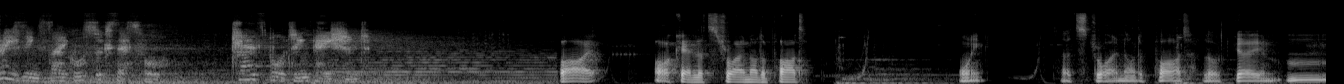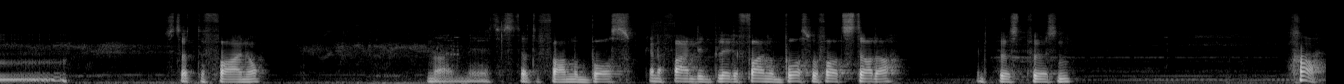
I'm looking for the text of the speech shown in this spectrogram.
Freezing cycle successful. Transporting patient. Bye. Okay, let's try another part. Oink. Let's try another part. Load game. Mm. Is that the final? Nine minutes. Is that the final boss? Can I finally play the final boss without stutter? In first person? Huh.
